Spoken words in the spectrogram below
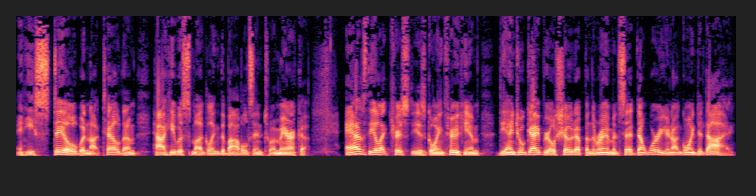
and he still would not tell them how he was smuggling the Bibles into America as the electricity is going through him, the angel Gabriel showed up in the room and said, Don't worry, you're not going to die.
